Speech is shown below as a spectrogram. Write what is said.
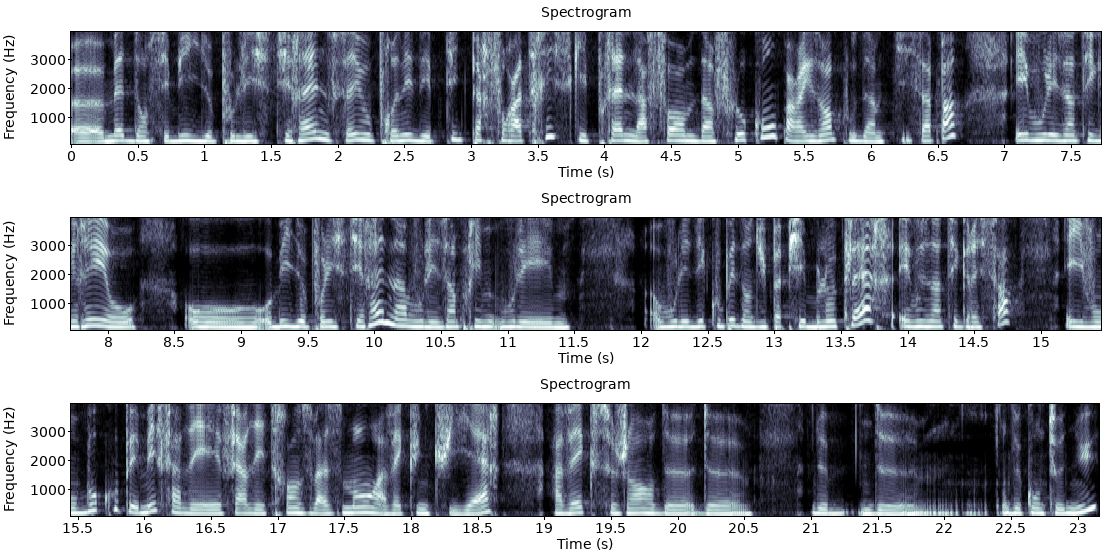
euh, mettre dans ces billes de polystyrène, vous savez, vous prenez des petites perforatrices qui prennent la forme d'un flocon, par exemple, ou d'un petit sapin, et vous les intégrez aux, aux, billes de polystyrène. Hein, vous les imprimez, vous les vous les découpez dans du papier bleu clair et vous intégrez ça. Et ils vont beaucoup aimer faire des faire des transvasements avec une cuillère, avec ce genre de, de de, de, de contenu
